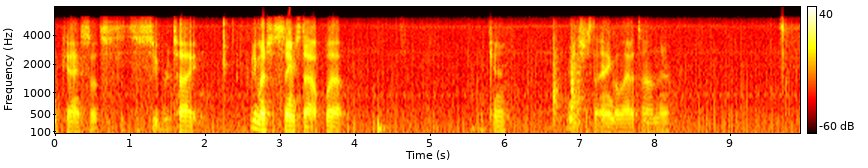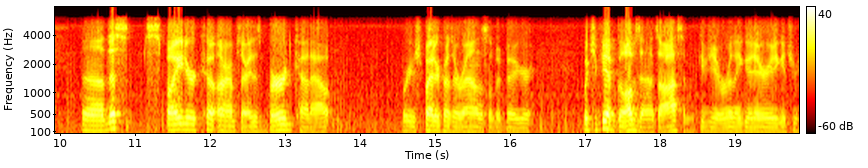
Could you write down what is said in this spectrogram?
Okay, so it's, it's super tight. Pretty much the same style clip. Okay, maybe it's just the angle that it's on there. Uh, this spider cut, I'm sorry, this bird cutout, where your spider cuts around is a little bit bigger. Which if you have gloves on, it's awesome. It gives you a really good area to get your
